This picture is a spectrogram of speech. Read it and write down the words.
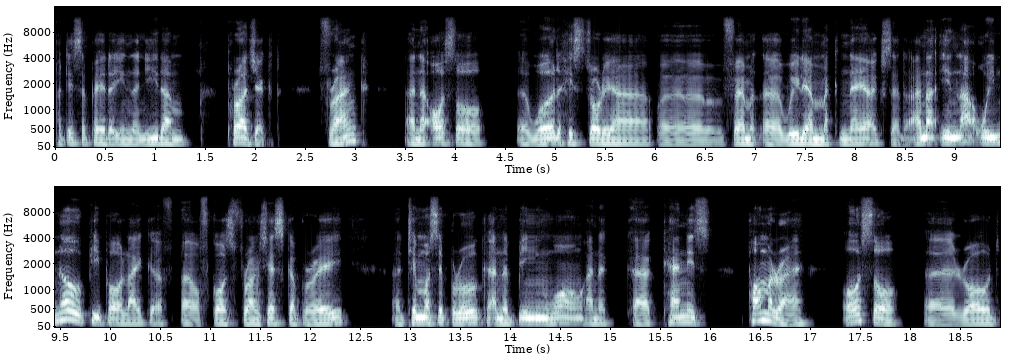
participated in the NEDA project. Frank, and also world historian uh, uh, William McNeill, etc. And uh, in that, we know people like, uh, uh, of course, Francesca Bray, Timothy Brook, and Bin Wong, and Kenneth Pomeranz also wrote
